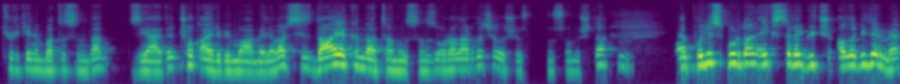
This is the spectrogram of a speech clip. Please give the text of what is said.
Türkiye'nin batısından ziyade çok ayrı bir muamele var. Siz daha yakından tanılsınız. Oralarda çalışıyorsunuz sonuçta. Yani polis buradan ekstra güç alabilir mi?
